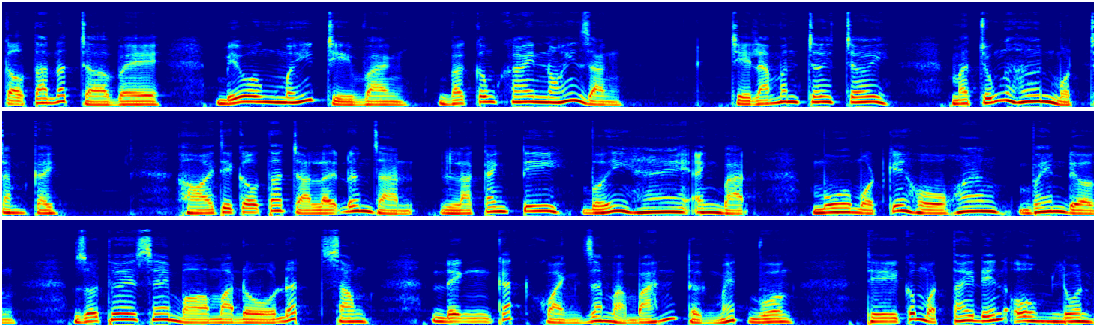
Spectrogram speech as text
cậu ta đã trở về, biếu ông mấy chỉ vàng và công khai nói rằng chỉ làm ăn chơi chơi mà trúng hơn một trăm cây. Hỏi thì cậu ta trả lời đơn giản là canh ti với hai anh bạn, mua một cái hồ hoang ven đường, rồi thuê xe bò mà đổ đất xong, định cắt khoảnh ra mà bán từng mét vuông, thì có một tay đến ôm luôn.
